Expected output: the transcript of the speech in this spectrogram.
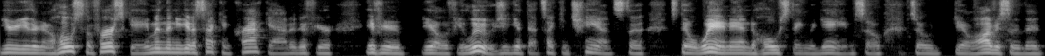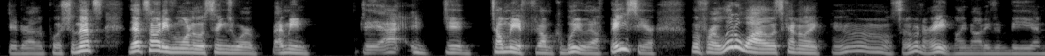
you're either going to host the first game and then you get a second crack at it if you're if you're you know if you lose you get that second chance to still win and hosting the game. So so you know obviously they, they'd rather push. And that's that's not even one of those things where i mean I, tell me if i'm completely off base here but for a little while it's kind of like oh, seven or eight might not even be in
